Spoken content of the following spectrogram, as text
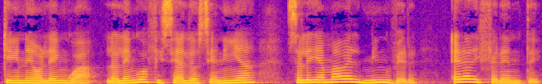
que en neolengua, la lengua oficial de Oceanía, se le llamaba el Mingver, era diferente,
